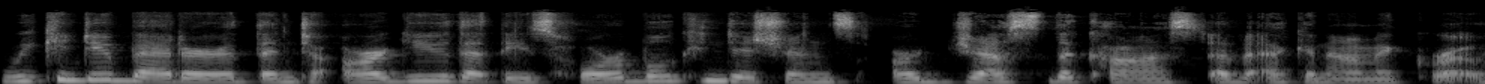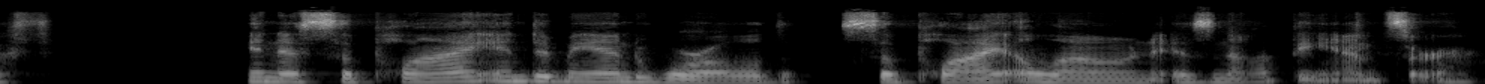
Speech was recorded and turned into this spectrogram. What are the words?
We can do better than to argue that these horrible conditions are just the cost of economic growth. In a supply and demand world, supply alone is not the answer.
